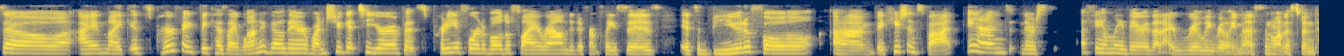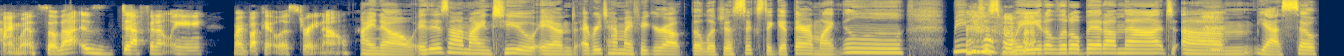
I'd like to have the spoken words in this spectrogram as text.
So I'm like, it's perfect because I want to go there. Once you get to Europe, it's pretty affordable to fly around to different places. It's a beautiful um, vacation spot, and there's a family there that I really, really miss and want to spend time with. So that is definitely my bucket list right now. I know it is on mine too. And every time I figure out the logistics to get there, I'm like, mm, maybe just wait a little bit on that. Um, yes. Yeah, so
